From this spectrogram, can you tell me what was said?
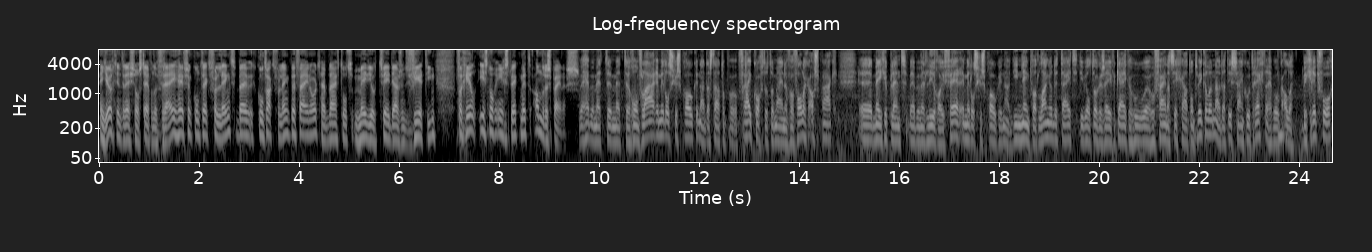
En jeugdinternational Stefan de Vrij heeft zijn contract verlengd bij, contract verlengd bij Feyenoord. Hij blijft tot medio 2014. Van Geel is nog in gesprek met andere spelers. We hebben met, eh, met Ron Vlaar inmiddels gesproken. Nou, daar staat op, op vrij korte termijn een vervolgafspraak uh, mee gepland. We hebben met Leroy Fer inmiddels gesproken. Nou, die neemt wat langer de tijd. Die wil toch eens even kijken hoe, uh, hoe Feyenoord zich gaat ontwikkelen. Nou, dat is zijn goed recht. Daar hebben we ook alle begrip voor.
